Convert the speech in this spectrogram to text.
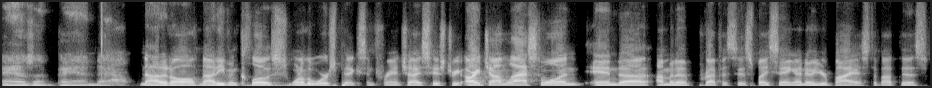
hasn't panned out. Not at all. Not even close. One of the worst picks in franchise history. All right, John, last one. And uh, I'm going to preface this by saying I know you're biased about this,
